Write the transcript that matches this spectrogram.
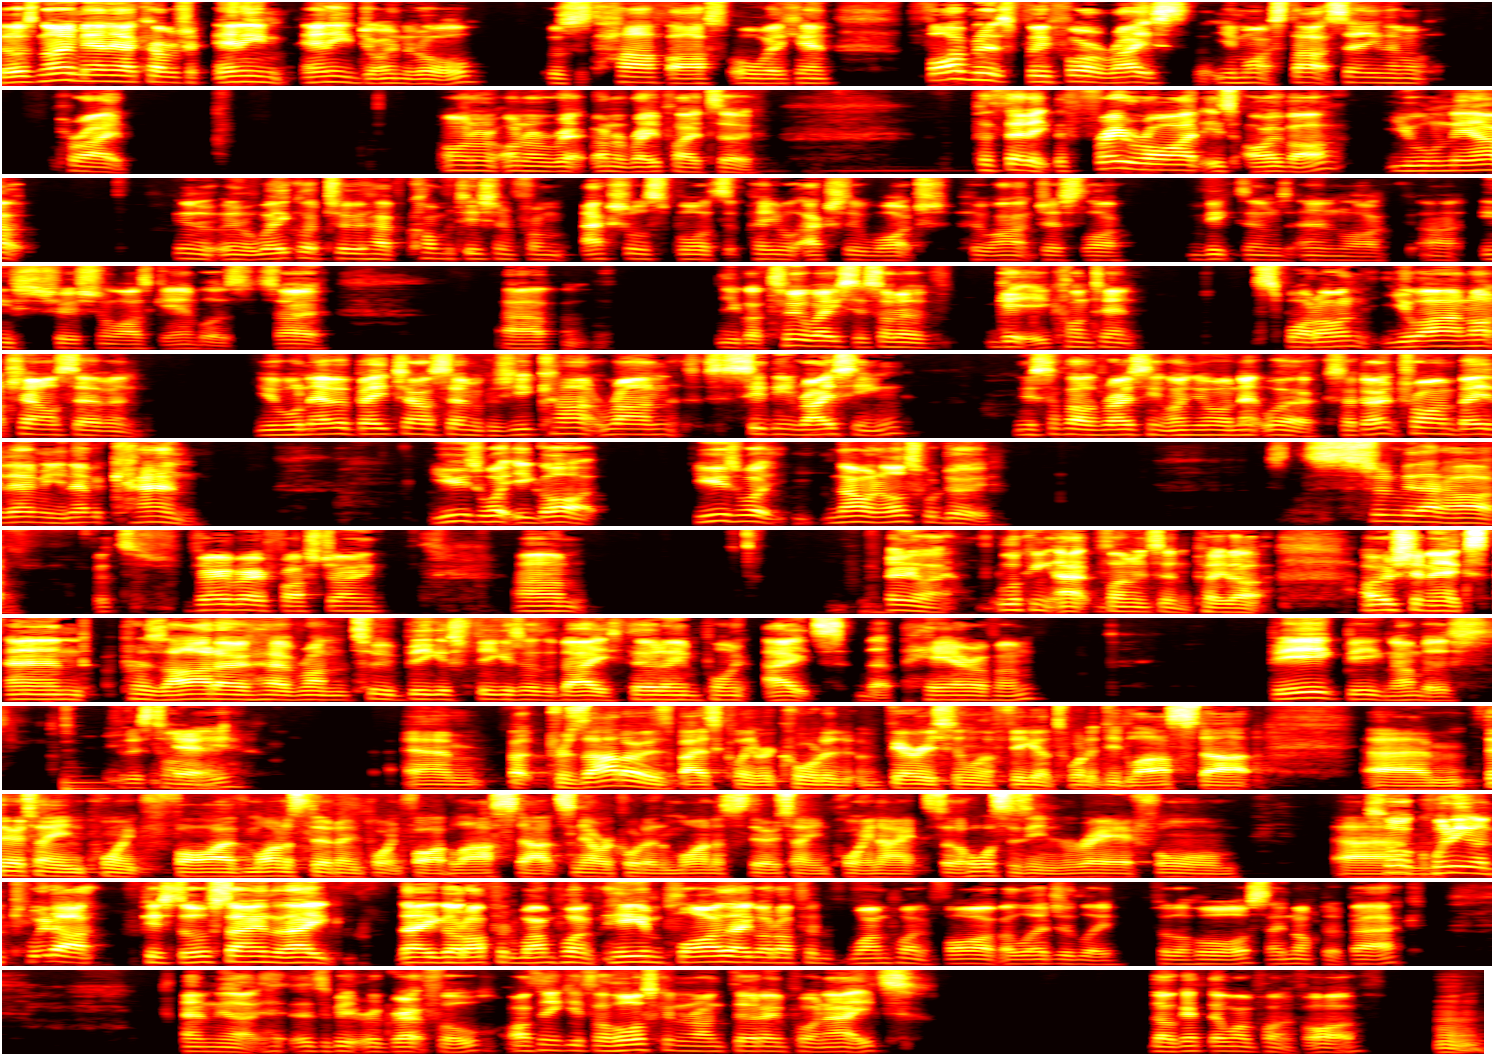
There was no man coverage any any joint at all. It was just half assed all weekend. Five minutes before a race, you might start seeing them parade on a, on a re, on a replay too. Pathetic. The free ride is over. You will now, in a, in a week or two, have competition from actual sports that people actually watch, who aren't just like victims and like uh, institutionalized gamblers. So, um, you've got two weeks to sort of get your content spot on. You are not Channel 7. You will never be Channel 7 because you can't run Sydney Racing, New South Wales Racing on your network. So don't try and be them. You never can. Use what you got. Use what no one else will do. It shouldn't be that hard. It's very, very frustrating. Um, anyway, looking at Flemington, Peter, Ocean X and Prezado have run the two biggest figures of the day, 13.8s, the pair of them. Big, big numbers for this time Yeah. of year. Um, but Prezado has basically recorded a very similar figure to what it did last start. Um, 13.5, minus 13.5 last start. It's now recorded a minus 13.8. So the horse is in rare form. Um, Saw Quinny on Twitter, Pistol, saying that they, they got offered one point. He implied they got offered 1.5 allegedly for the horse. They knocked it back. And you know, it's a bit regretful. I think if the horse can run 13.8, they'll get their 1.5. hmm.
